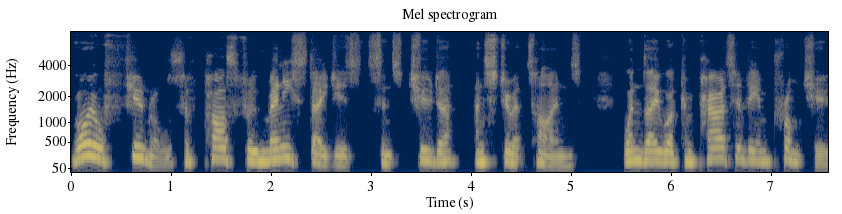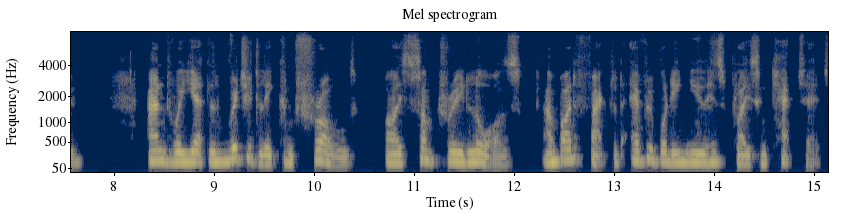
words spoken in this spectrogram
Royal funerals have passed through many stages since Tudor and Stuart times when they were comparatively impromptu and were yet rigidly controlled by sumptuary laws and by the fact that everybody knew his place and kept it.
